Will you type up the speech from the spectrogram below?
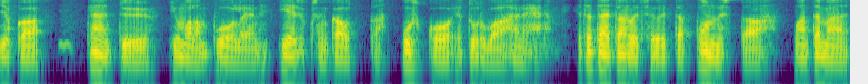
joka kääntyy Jumalan puoleen Jeesuksen kautta, uskoo ja turvaa häneen. Ja tätä ei tarvitse yrittää ponnistaa, vaan tämän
